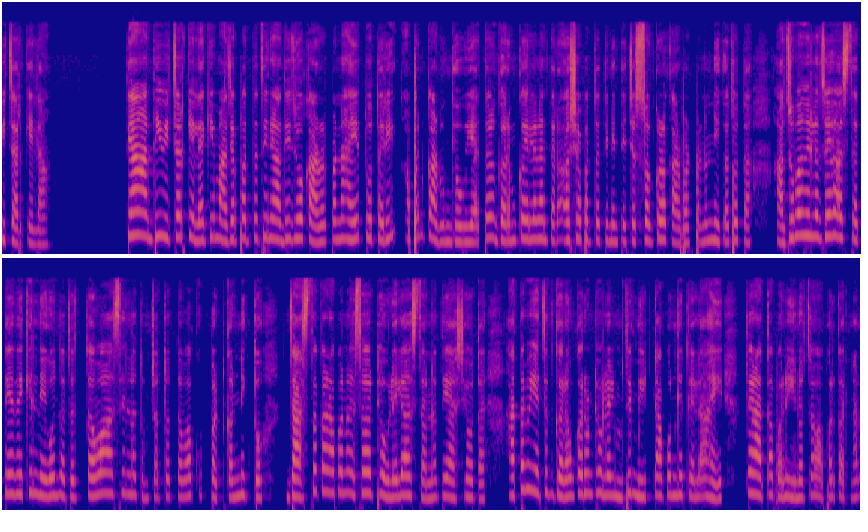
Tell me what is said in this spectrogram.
विचार केला. त्याआधी विचार केला की माझ्या पद्धतीने आधी जो काळपटपणा आहे तो तरी आपण काढून घेऊया. तर गरम केल्यानंतर अशा पद्धतीने त्याचं सगळं काळपटपणा निघत होता. आजूबाजूला जे असतं ते देखील निघून जातं. तवा असेल ना तुमचा तो तवा खूप पटकन निघतो. जास्त काळ आपण असं ठेवलेलं असतं ना ते असे होतात. आता मी याच्यात गरम करून ठेवलेलं म्हणजे मीठ टाकून घेतलेलं आहे. तर आता आपण इनोचा वापर करणार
